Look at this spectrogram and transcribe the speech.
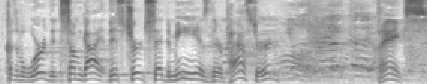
because of a word that some guy at this church said to me as their pastor. Thanks.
